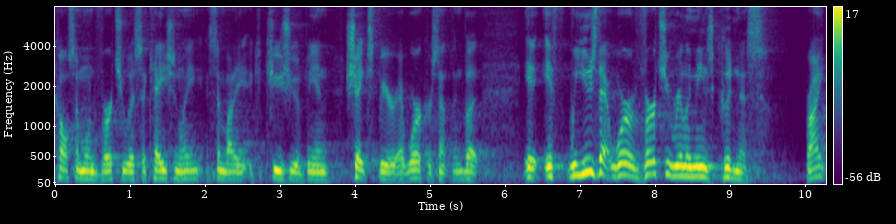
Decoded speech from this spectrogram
call someone virtuous occasionally, somebody accuse you of being Shakespeare at work or something, but if we use that word, virtue really means goodness, right?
